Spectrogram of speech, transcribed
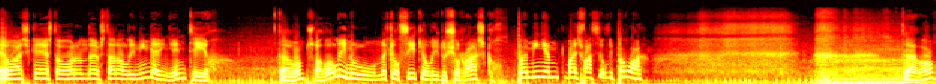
Eu acho que a esta hora não deve estar ali ninguém, hein tio? Tá bom pessoal? Ali no, naquele sítio ali do churrasco, para mim é muito mais fácil ir para lá. Tá bom?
